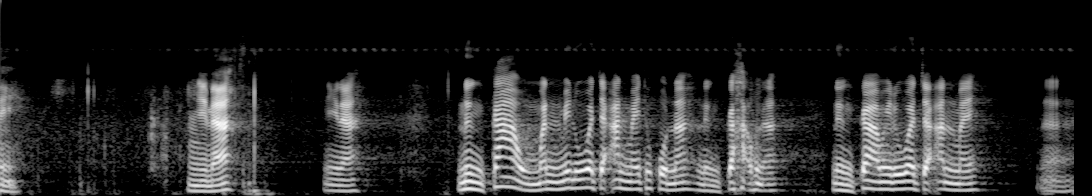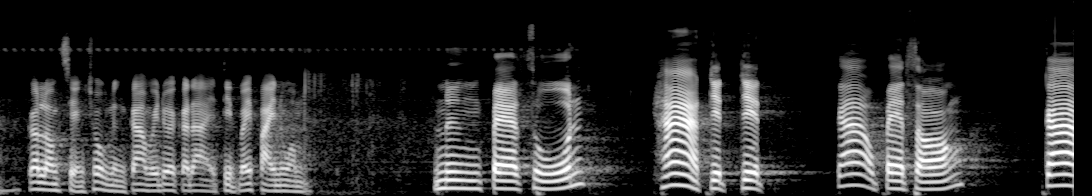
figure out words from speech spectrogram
นี่ นี่นะ นี่นะ หนึ่งเก้ามันไม่รู้ว่าจะอั้นไหมทุกคนนะหนึ่งเก้านะหนึ่งเก้าไม่รู้ว่าจะอั้นไหมอ่าก็ลองเสี่ยงโชคหนึ่งเก้าไว้ด้วยก็ได้ ติดไว้ปลายนวมหนึ่งแปดศูนย์ห้าเจ็ดเจ็ดเก้าแปดสองเก้า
